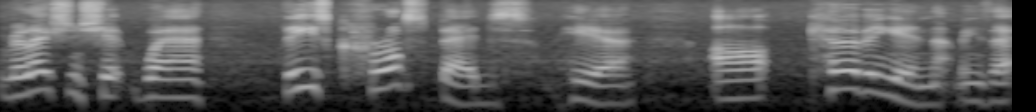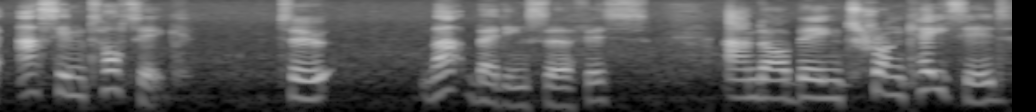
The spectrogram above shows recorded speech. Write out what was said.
relationship where these cross beds here are curving in, that means they're asymptotic to that bedding surface and are being truncated,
